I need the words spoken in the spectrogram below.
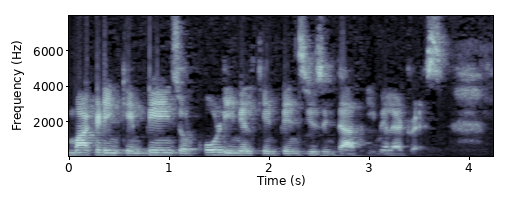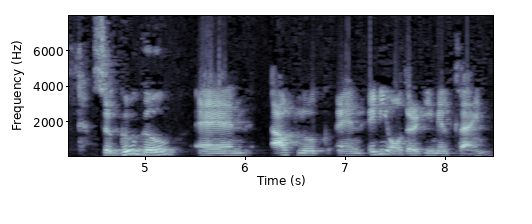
marketing campaigns or cold email campaigns using that email address. So Google and Outlook and any other email client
